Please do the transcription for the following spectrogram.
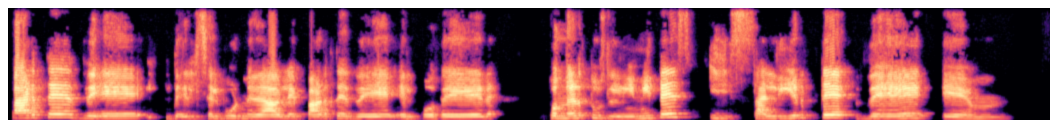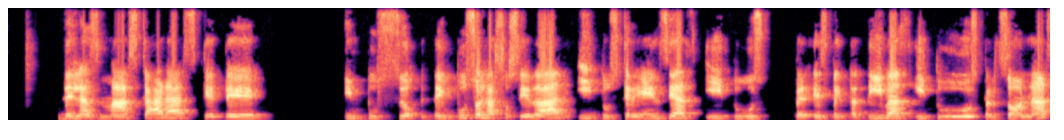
parte de, del ser vulnerable, parte del el poder poner tus límites y salirte de, em, de las máscaras que te impuso, te impuso la sociedad y tus creencias y tus expectativas y tus personas,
